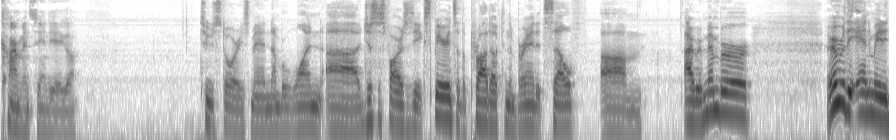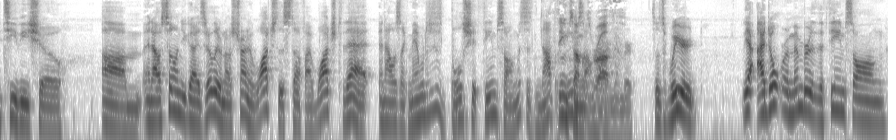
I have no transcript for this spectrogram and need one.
Carmen Sandiego? two stories, man. Number one, uh, just as far as the experience of the product and the brand itself, um, I remember, I remember the animated TV show. Um, and I was telling you guys earlier when I was trying to watch this stuff, I watched that and I was like, man, what is this bullshit theme song? This is not the Theme theme, song song, I remember. So it's weird. Yeah, I don't remember the theme song.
